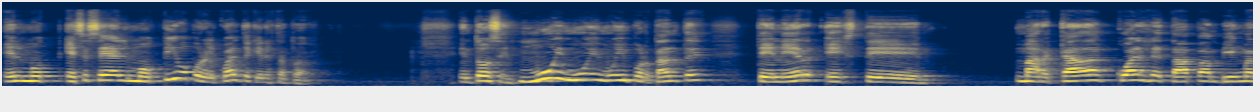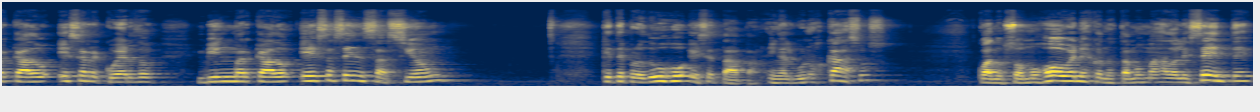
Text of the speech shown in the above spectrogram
el, ese sea el motivo por el cual te quieres tatuar. Entonces, muy, muy, muy importante tener este, marcada cuál es la etapa, bien marcado ese recuerdo, bien marcado esa sensación que te produjo esa etapa. En algunos casos, cuando somos jóvenes, cuando estamos más adolescentes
